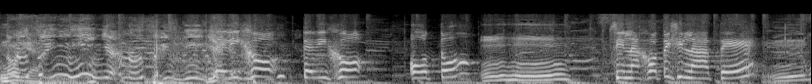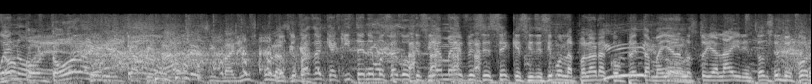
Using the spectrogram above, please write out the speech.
No, ya. niña, no soy niña. Te dijo, te dijo Otto. Sin la J y sin la T. Mm, Bueno, no, con eh, todas y en capitales y mayúsculas. Lo que pasa es que aquí tenemos algo que se llama FCC, que si decimos la palabra completa mañana no estoy al aire, entonces mejor.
